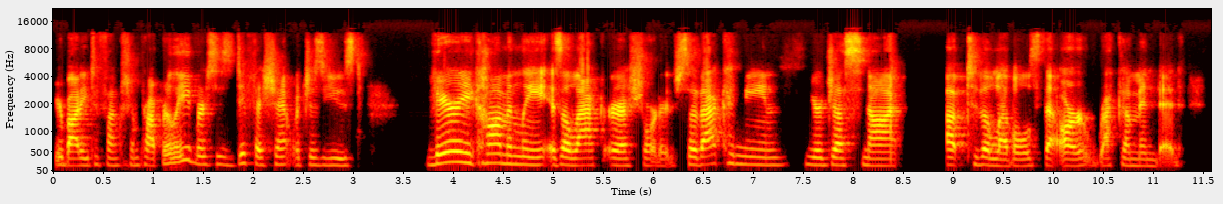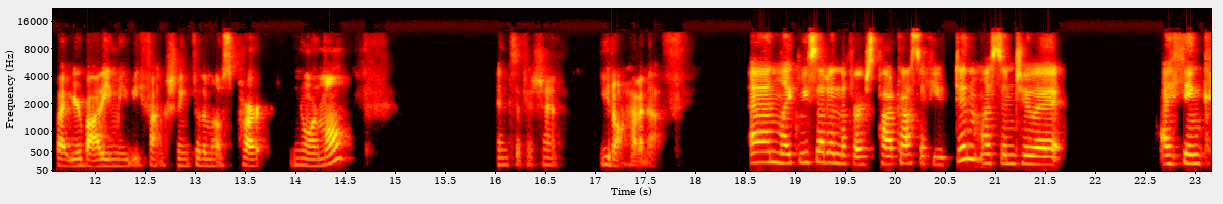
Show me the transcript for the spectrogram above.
your body to function properly versus deficient, which is used very commonly as a lack or a shortage. So that could mean you're just not up to the levels that are recommended, but your body may be functioning for the most part normal. Insufficient, you don't have enough. And like we said in the first podcast, if you didn't listen to it, I think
